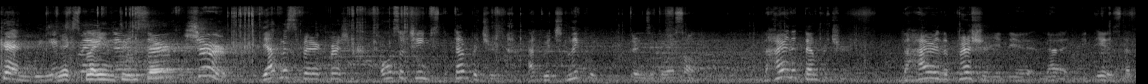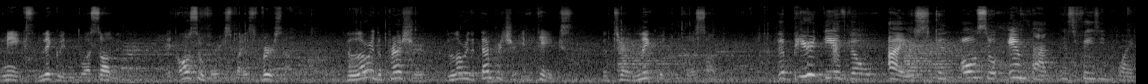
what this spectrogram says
Can we explain too, sir? Sure, The atmospheric pressure also changes the temperature at which liquid turns into a solid. The higher the temperature, the higher the pressure it is, that it is that makes liquid into a solid. It also works vice versa. The lower the pressure, the lower the temperature it takes to turn liquid into a solid. The purity of the ice can also impact this freezing point.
